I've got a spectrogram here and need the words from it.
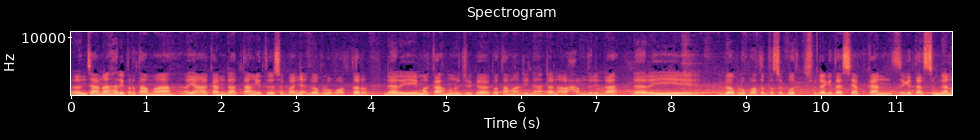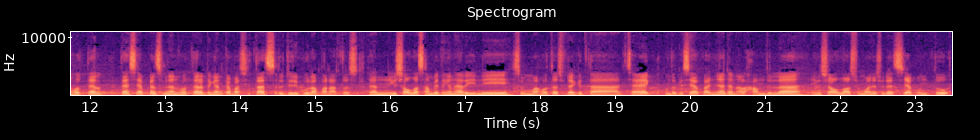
Rencana hari pertama eh, yang akan datang itu sebanyak 20 kloter dari Mekah menuju ke kota Madinah dan alhamdulillah dari 20 kloter tersebut sudah kita siapkan sekitar 9 hotel. Kita siapkan 9 hotel dengan kapasitas 7.800 dan insya Allah sampai dengan hari ini semua hotel sudah kita cek untuk kesiapannya dan alhamdulillah insya Allah semuanya sudah siap untuk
